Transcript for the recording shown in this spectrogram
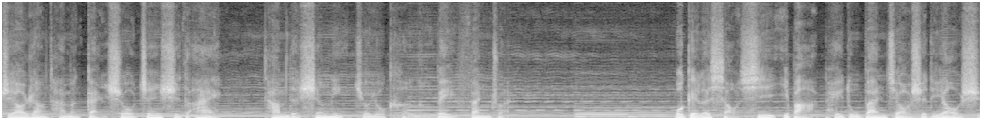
只要让他们感受真实的爱，他们的生命就有可能被翻转。我给了小希一把陪读班教室的钥匙，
